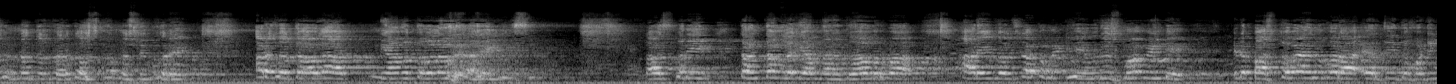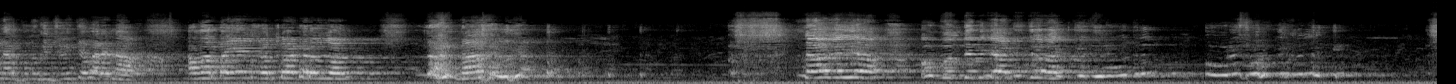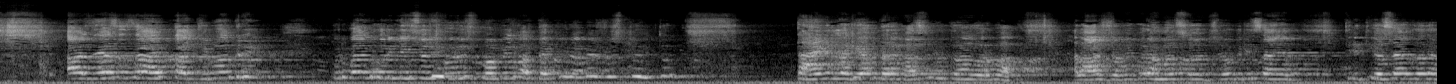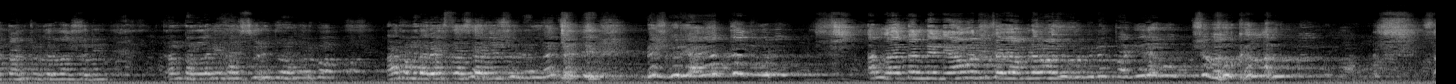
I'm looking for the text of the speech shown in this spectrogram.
জান্নাতুল ফেরদৌস নসিব করে আর যত আওলাদ, নিয়ামত ওলা হয়ে গেছে। কাজ করি টান লাগে আপনারা দোয়া করবা। আর এই জলসা কমিটি উরুস মহামিন্ডে এটা বাস্তবায়ন করা, এর চাইতে কঠিন আর কোনো কিছু হইতে পারে না। আমার ভাইয়ের সতেরো আঠারো জন। না খাইয়া না খাইয়া ও বলতে বিলে আটি জন আটকে দিন উরুস মহামিন্ডে লাগে আর যে আছে তার জীবন রে কুরবান করিলে শুনি উরুস মহামিল করতে কীভাবে সুস্থ হইতো টাইম লাগে আপনারা কাজ দোয়া করবা। আল্লাহ শফিকুর রহমান চৌধুরী সাহেব, তৃতীয় সাহেব দাদা কন্ট্রো দরবার শরীফ টান টান লাগে কাজ করে দোয়া করবা। আর আমরা রাস্তা সার্ভিস আল্লাহ বেশ করে আয়াত করি আল্লাহ তার নিয়ামত হিসাবে আপনার মাঝে জমিনে পাখি রাখুন শুভ আল্লাহ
